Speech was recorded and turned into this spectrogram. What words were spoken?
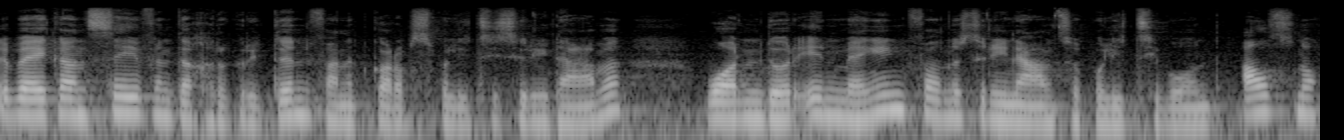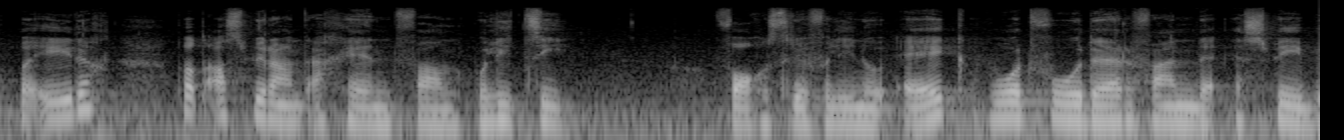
De bijkans 70 recruten van het Korps Politie Suriname worden door inmenging van de Surinaamse Politiebond alsnog beëdigd tot aspirant-agent van politie. Volgens Revelino Eijk, woordvoerder van de SPB,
